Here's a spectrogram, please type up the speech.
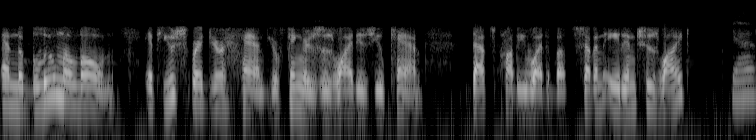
and the bloom alone, if you spread your hand, your fingers as wide as you can, that's probably what, about seven, eight inches wide? Yeah.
